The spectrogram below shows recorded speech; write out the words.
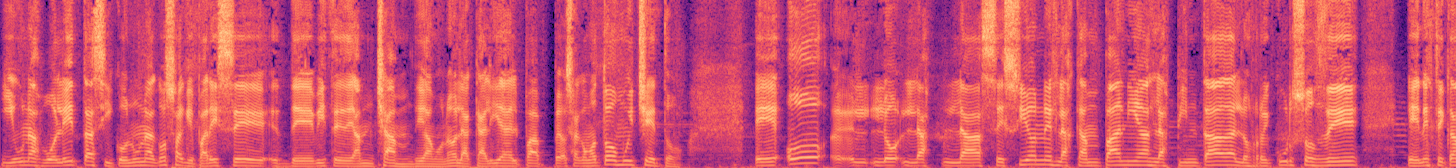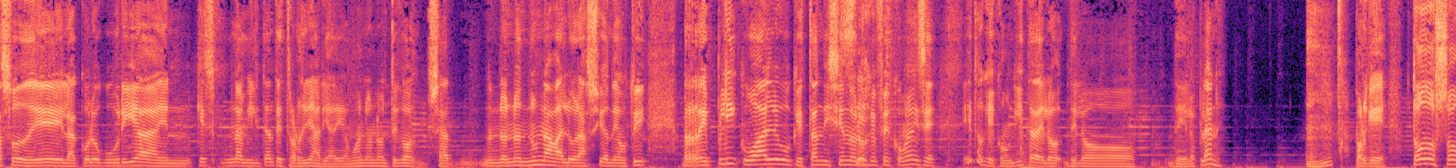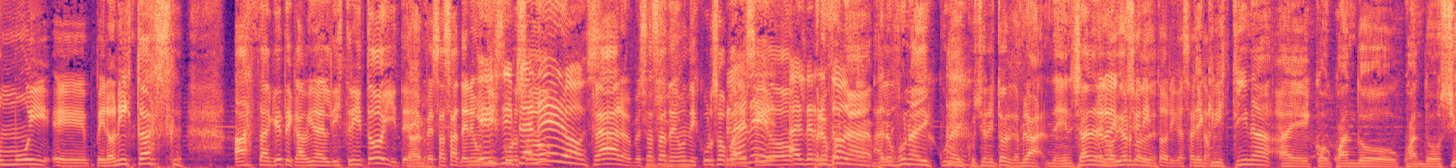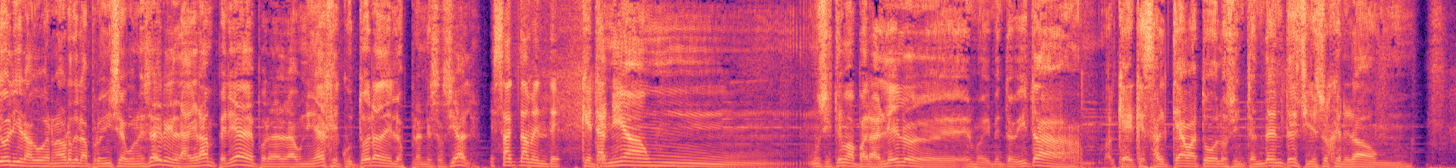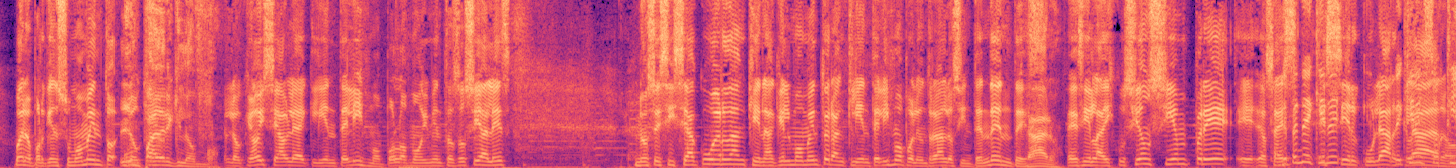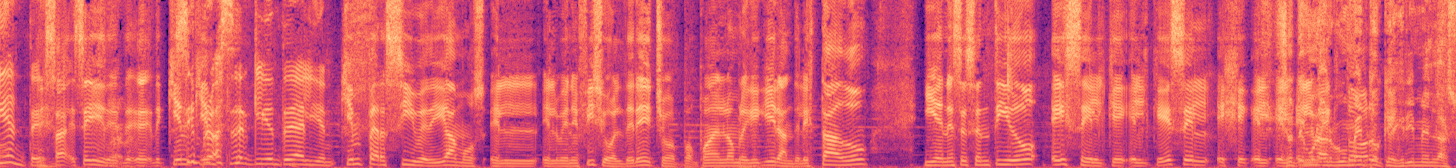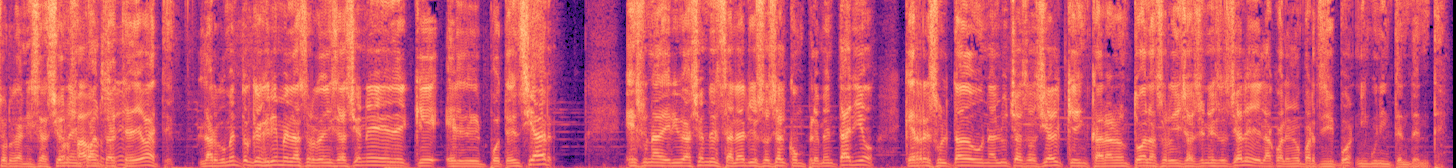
y unas boletas y con una cosa que parece de, viste, de Amcham, digamos, ¿no? La calidad del papel, o sea, como todo muy cheto. Eh, o eh, lo- las, las sesiones, las campañas, las pintadas, los recursos de, en este caso de la Colo Cubría, en, que es una militante extraordinaria, digamos, no, no tengo, o sea, no, no, no es una valoración, digamos, estoy, replico algo que están diciendo Sí. los jefes comunales y dice, esto que con guita de, los de, los de los planes. Porque todos son muy eh, peronistas hasta que te camina el distrito y te Claro. empezás a tener un discurso. "Planeros". Claro, empezás a tener un discurso parecido. al de Pero fue una, pero fue una, dis- una discusión histórica. Mirá, de- ya en el gobierno de, histórica, de. Cristina, eh, cu- cuando, cuando Scioli era gobernador de la provincia de Buenos Aires, la gran pelea es por la unidad ejecutora de los planes sociales. Exactamente. Que La- tenía un, un sistema paralelo, eh, el movimiento Evita, que, que salteaba a todos los intendentes y eso generaba un, Bueno, porque en su momento. un Lo que, padre quilombo. lo que hoy se habla de clientelismo por los movimientos sociales. No sé si se acuerdan que en aquel momento eran clientelismo por le entraban los intendentes. Claro. Es decir, la discusión siempre. eh, o sea, es- Depende de quién es, es- circular, de quién sos claro. cliente. Esa- sí, de, de- de quién, Siempre quién- vas a ser cliente de alguien. ¿Quién percibe, digamos, el, el beneficio o el derecho, po- pongan el nombre que quieran, del Estado? Y en ese sentido, es el que, el que es el, eje- el, el- Yo tengo el un vector- argumento que esgrimen las organizaciones favor, en cuanto a este debate. El argumento que esgrimen las organizaciones es de que el potenciar es una derivación del salario social complementario que es resultado de una lucha social que encararon todas las organizaciones sociales de las cuales no participó ningún intendente.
